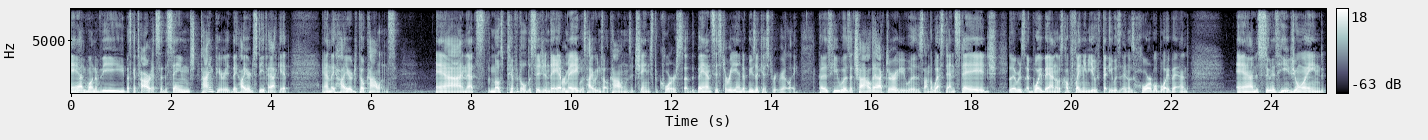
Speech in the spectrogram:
and one of the best guitarists. At the same time period, they hired Steve Hackett and they hired Phil Collins. And that's the most pivotal decision they ever made was hiring Phil Collins. It changed the course of the band's history and of music history, really. Because he was a child actor, he was on the West End stage. There was a boy band that was called Flaming Youth that he was in. It was a horrible boy band. And as soon as he joined,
